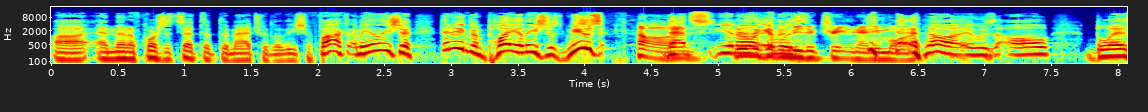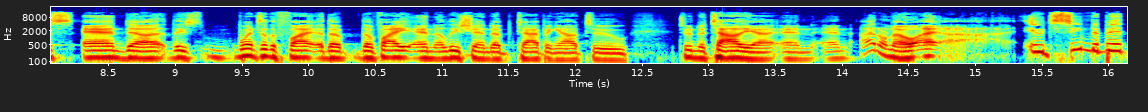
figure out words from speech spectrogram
Uh, and then, of course, it sets up the match with Alicia Fox. I mean, Alicia, they didn't even play Alicia's music. Oh, That's, you know, doesn't get the was- music treatment anymore. no, it was all bliss, and uh, they went to the fight. The, the fight, and Alicia ended up tapping out to to Natalya, and and I don't know. I, I it seemed a bit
